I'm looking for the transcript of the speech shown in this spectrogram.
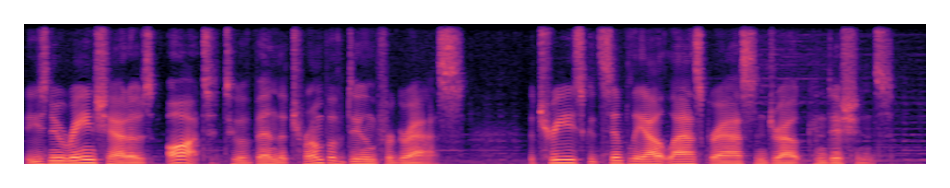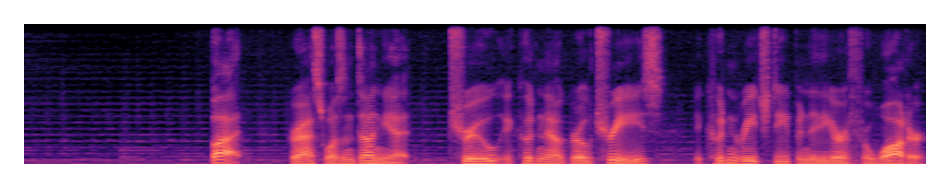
These new rain shadows ought to have been the trump of doom for grass. The trees could simply outlast grass in drought conditions. But grass wasn't done yet. True, it couldn't outgrow trees, it couldn't reach deep into the earth for water,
